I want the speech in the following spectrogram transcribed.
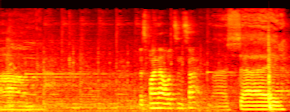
Um, let's find out what's inside. my side.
